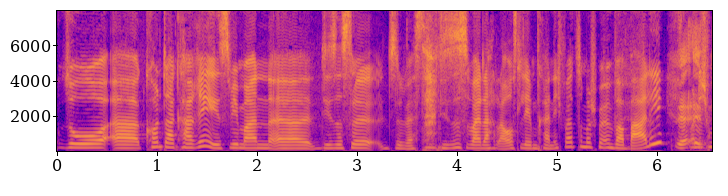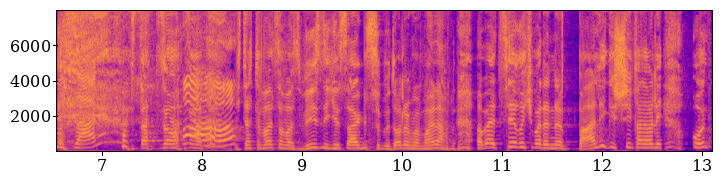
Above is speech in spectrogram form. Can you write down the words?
so äh, Konterkarés, wie man äh, dieses Sil Silvester, dieses Weihnachten ausleben kann. Ich war zum Beispiel in Wabali und ich muss sagen, Ich dachte, so was, ich dachte, du wolltest noch was Wesentliches sagen zur Bedeutung von Weihnachten. Aber erzähl ruhig über deine Bali-Geschichte. Bali. Und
